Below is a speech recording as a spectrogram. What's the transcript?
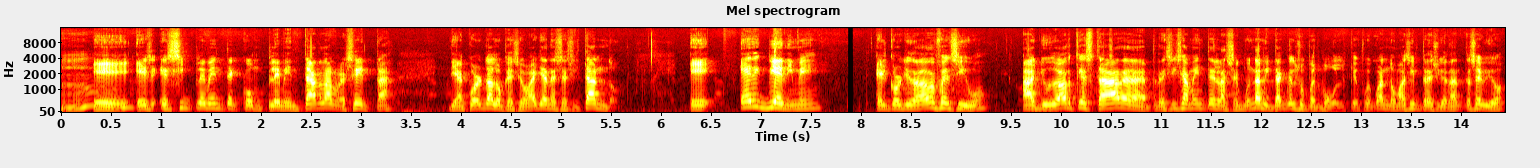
Mm. eh, es, es simplemente complementar la receta de acuerdo a lo que se vaya necesitando. Eh, Eric Bienime, el coordinador ofensivo, ayudó a orquestar eh, precisamente en la segunda mitad del Super Bowl, que fue cuando más impresionante se vio,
